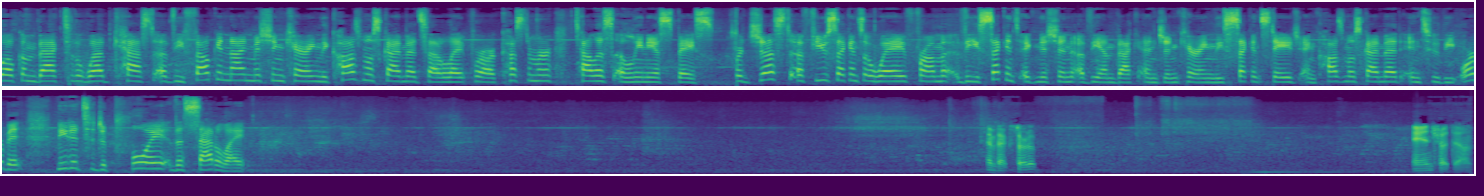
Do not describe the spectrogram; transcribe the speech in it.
Welcome back to the webcast of the Falcon 9 mission carrying the Cosmos SkyMed satellite for our customer, Thales Alenia Space. We're just a few seconds away from the second ignition of the MVAC engine carrying the second stage and Cosmos SkyMed into the orbit needed to deploy the satellite. MVAC startup. And shutdown.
